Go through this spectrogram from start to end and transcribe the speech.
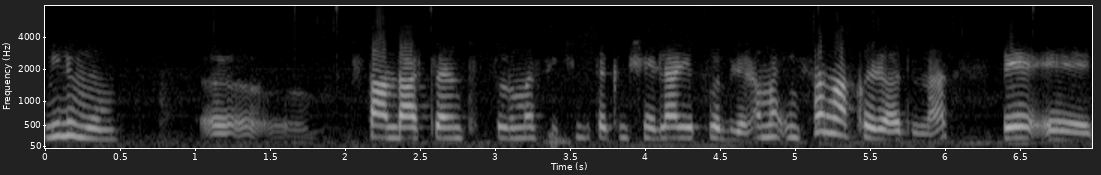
minimum standartların tutturulması için bir takım şeyler yapılabilir. Ama insan hakları adına ve e,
